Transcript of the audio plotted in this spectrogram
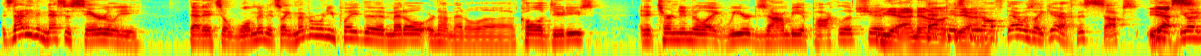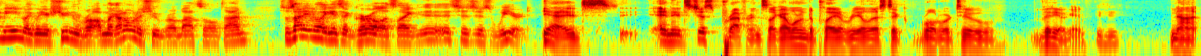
it's not even necessarily that it's a woman. It's like remember when you played the metal or not metal uh, Call of Duties and it turned into like weird zombie apocalypse shit. Yeah, I know, That pissed me off. That was like, yeah, this sucks. Yes. you know what I mean. Like when you're shooting, ro- I'm like, I don't want to shoot robots the whole time. So it's not even like it's a girl. It's like it's just just weird. yeah, it's and it's just preference. Like I wanted to play a realistic World War II video game, Mm-hmm. not.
